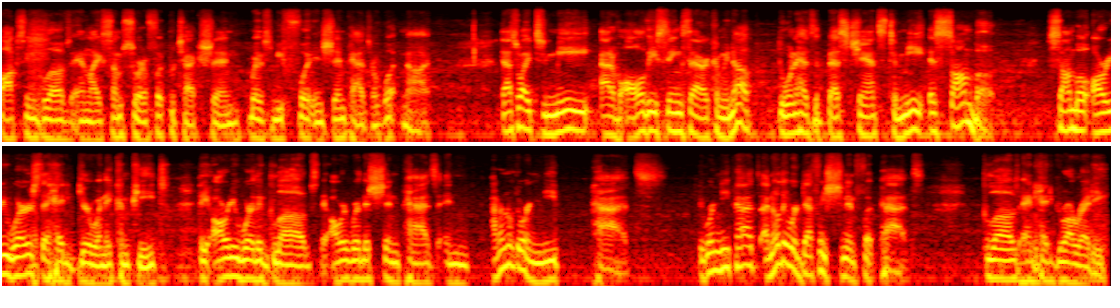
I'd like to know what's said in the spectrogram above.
boxing gloves, and like some sort of foot protection, whether it's be foot and shin pads or whatnot. That's why to me, out of all these things that are coming up, the one that has the best chance to me is Sambo. Sambo already wears the headgear when they compete. They already wear the gloves. They already wear the shin pads. And I don't know if they were knee pads. They were knee pads. I know they were definitely shin and foot pads, gloves, and headgear already.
